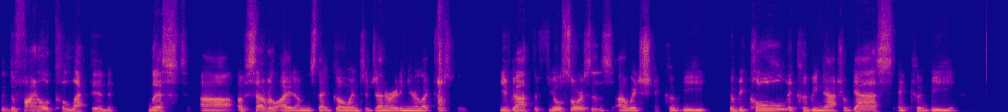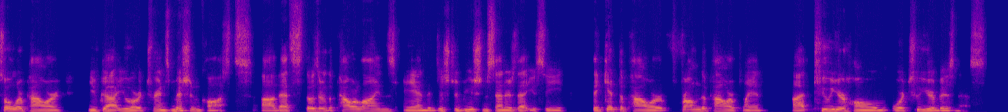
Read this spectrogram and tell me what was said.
the final collected list uh, of several items that go into generating your electricity. You've got the fuel sources, uh, which it could be could be coal, it could be natural gas, it could be solar power. You've got your transmission costs. Uh, that's those are the power lines and the distribution centers that you see that get the power from the power plant uh, to your home or to your business.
